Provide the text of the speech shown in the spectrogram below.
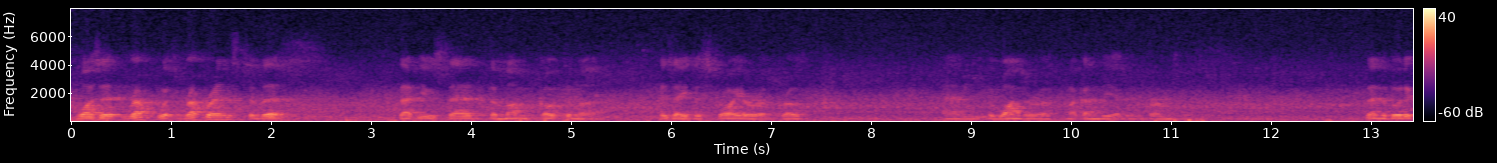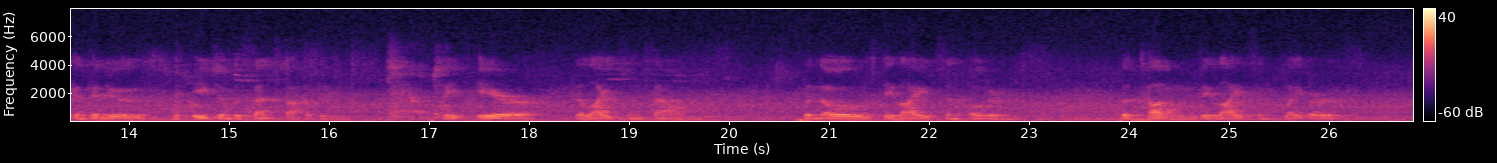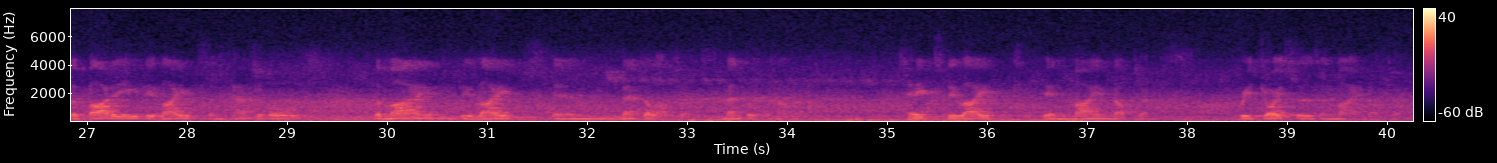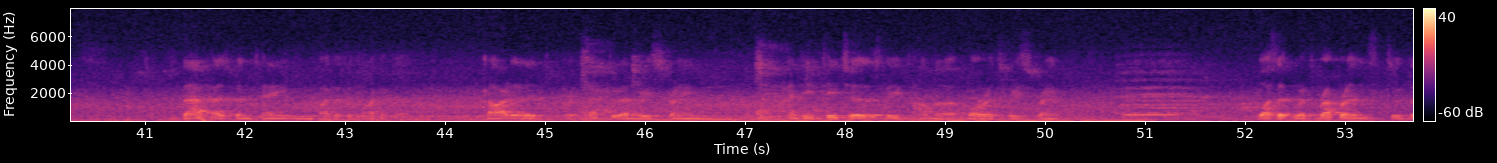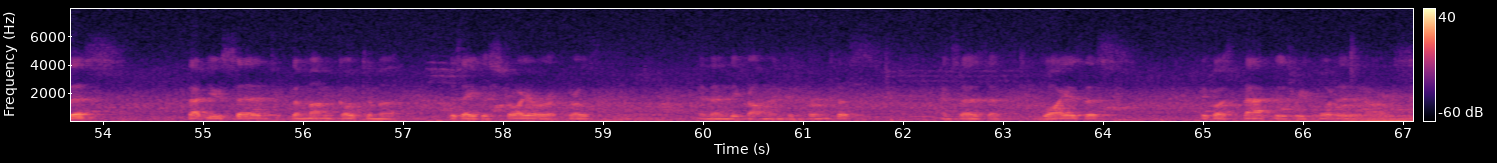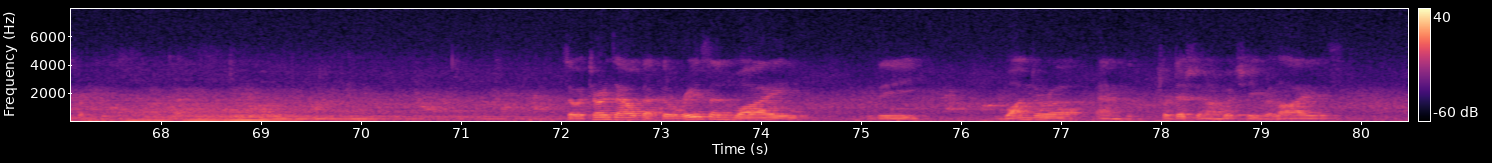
Was it rep- with reference to this that you said the monk Gotama is a destroyer of growth? And the wanderer Magandiya confirms this. Then the Buddha continues each of the sense faculties. The ear delights in sounds. The nose delights in odors. The tongue delights in flavors. The body delights in tangibles. The mind delights in mental objects, mental phenomena. Takes delight in mind objects. Rejoices in mind objects. That has been tamed by the Tathagata, guarded, protected and restrained, and he teaches the Dhamma for its restraint. Was it with reference to this that you said the monk Gotama is a destroyer of growth? And then the Brahman confirms this and says that why is this? Because that is recorded in our scriptures, in our texts. So it turns out that the reason why the wanderer and the tradition on which he relies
